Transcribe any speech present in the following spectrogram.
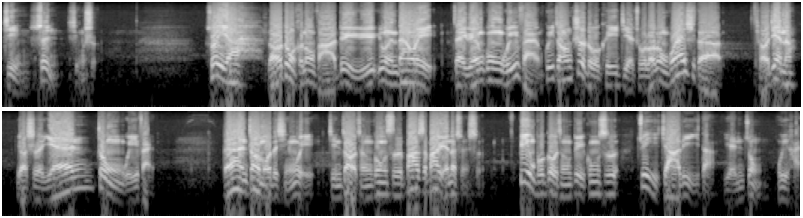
谨慎行事。所以啊，劳动合同法对于用人单位。在员工违反规章制度可以解除劳动关系的条件呢，要是严重违反，本案赵某的行为仅造成公司八十八元的损失，并不构成对公司最佳利益的严重危害，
